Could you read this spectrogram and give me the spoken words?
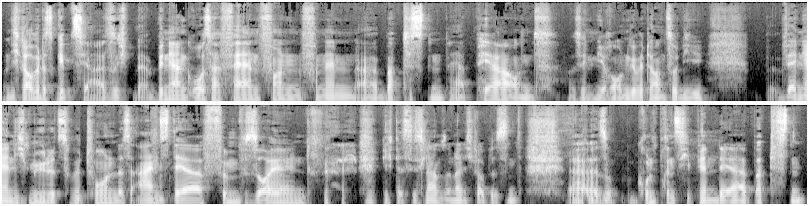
Und ich glaube, das gibt's ja. Also ich bin ja ein großer Fan von von den äh, Baptisten, ja, Per und was ich, Mira Ungewitter und so, die werden ja nicht müde zu betonen, dass eins der fünf Säulen, nicht des Islam, sondern ich glaube, das sind äh, so Grundprinzipien der Baptisten,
